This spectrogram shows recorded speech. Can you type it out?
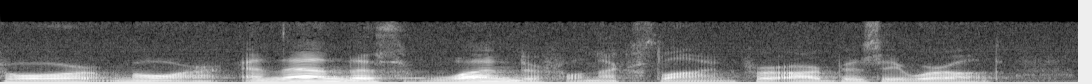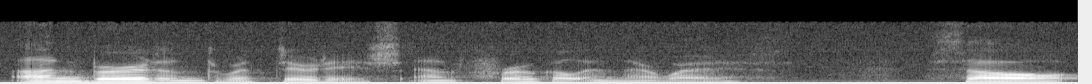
for more. And then this wonderful next line for our busy world unburdened with duties and frugal in their ways. So,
